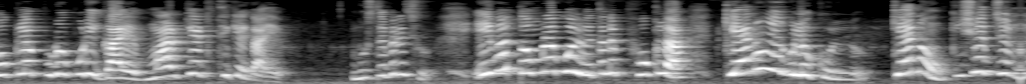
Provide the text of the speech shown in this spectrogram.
ফোকলা পুরোপুরি গায়েব মার্কেট থেকে গায়েব। বুঝতে পেরেছ? এইবার তোমরা বলবে, তাহলে ফোকলা কেন এগুলো করল? কেন? কিসের জন্য?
